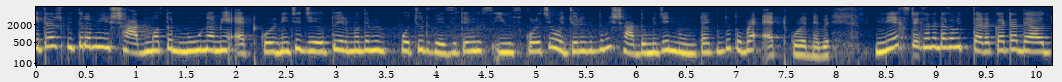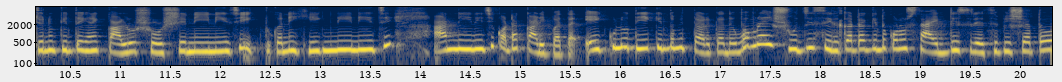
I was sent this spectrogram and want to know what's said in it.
এটার ভিতরে আমি স্বাদ মতো নুন আমি অ্যাড করে নিয়েছি। যেহেতু এর মধ্যে আমি প্রচুর ভেজিটেবলস ইউজ করেছি, ওই জন্য কিন্তু আমি স্বাদ অনুযায়ী নুনটা কিন্তু তোমরা অ্যাড করে নেবে। নেক্সট এখানে দেখো আমি তরকাটা দেওয়ার জন্য কিন্তু এখানে কালো সর্ষে নিয়ে নিয়েছি, একটুখানি হিং নিয়ে নিয়েছি, আর নিয়ে নিয়েছি কটা কারি পাতা। এইগুলো দিয়ে কিন্তু আমি তরকা দেবো। তোমরা এই সুজি সিল্কাটা কিন্তু কোনো সাইড ডিশ রেসিপির সাথেও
